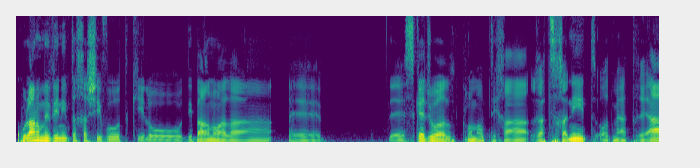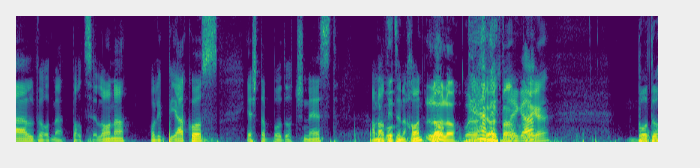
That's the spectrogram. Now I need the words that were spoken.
כולנו מבינים את החשיבות, כאילו, דיברנו על ה-schedule, כלומר פתיחה רצחנית, עוד מעט ריאל ועוד מעט ברצלונה, אולימפיאקוס, יש את הבודות נסט. אמרתי את זה נכון? לא, לא, בוא נעשה עוד פעם. רגע. בודו-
